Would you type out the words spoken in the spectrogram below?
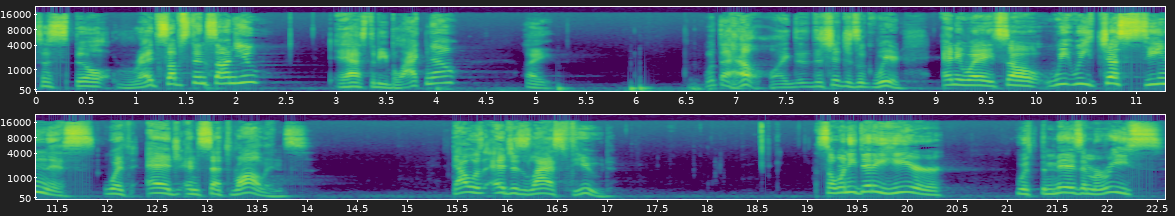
to spill red substance on you? It has to be black now? Like, what the hell? Like, this shit just look weird. Anyway, so we we just seen this with Edge and Seth Rollins. That was Edge's last feud. So when he did it here, with the Miz and Maurice,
